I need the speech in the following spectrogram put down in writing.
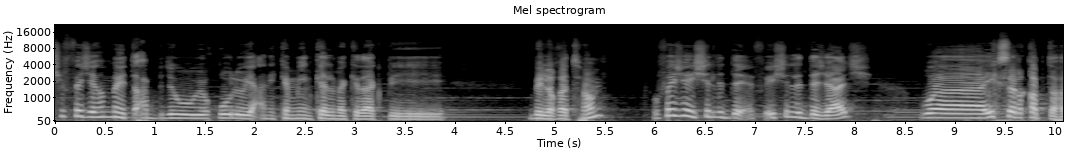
تشوف فجأة هم يتعبدوا ويقولوا يعني كمين كلمة كذاك ب بلغتهم وفجأة يشل الد... يشل الدجاج ويكسر رقبته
